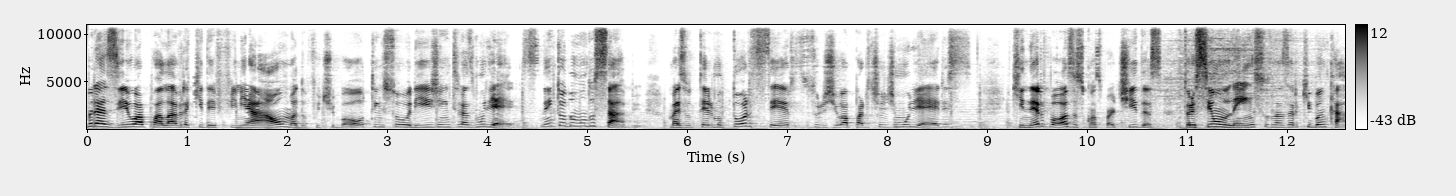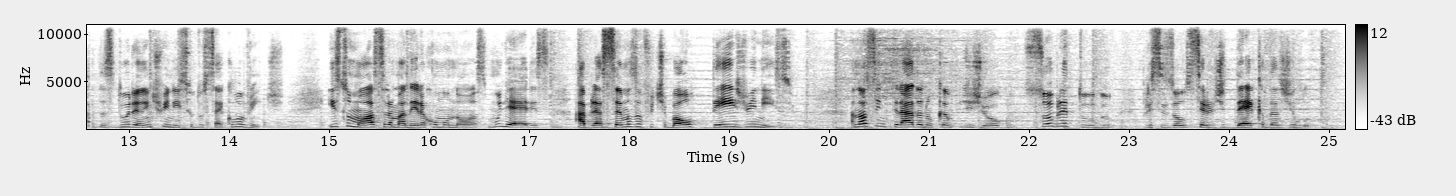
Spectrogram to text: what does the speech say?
Brasil, a palavra que define a alma do futebol tem sua origem entre as mulheres. Nem todo mundo sabe, mas o termo torcer surgiu a partir de mulheres que, nervosas com as partidas, torciam lenços nas arquibancadas durante o início do século XX. Isso mostra a maneira como nós, mulheres, abraçamos o futebol desde o início. A nossa entrada no campo de jogo, sobretudo, precisou ser de décadas de luta.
